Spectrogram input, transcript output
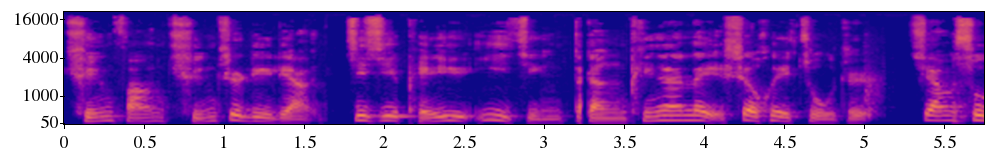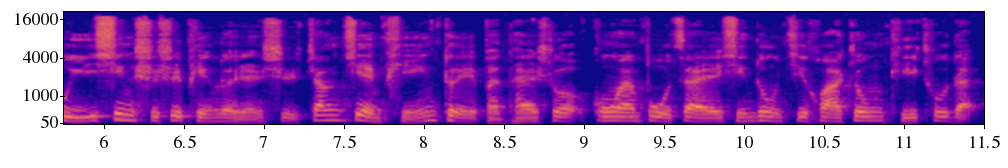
群防群治力量，积极培育义警等平安类社会组织。江苏宜兴时事评论人士张建平对本台说：“公安部在行动计划中提出的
